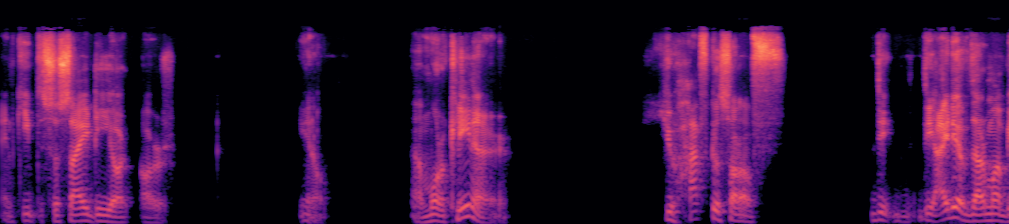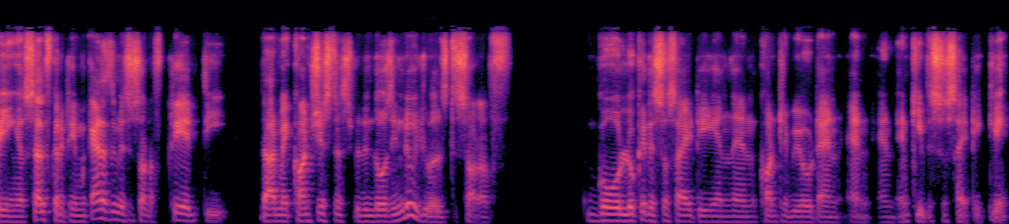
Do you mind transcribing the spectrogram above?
and keep the society or, or you know, uh, more cleaner, you have to sort of the the idea of dharma being a self-correcting mechanism is to sort of create the dharmic consciousness within those individuals to sort of go look at the society and then contribute and and and, and keep the society clean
